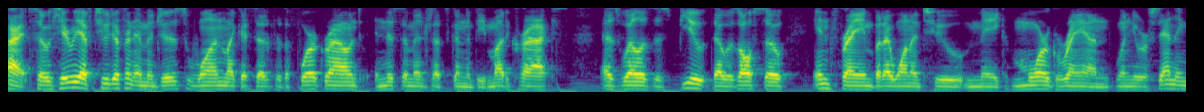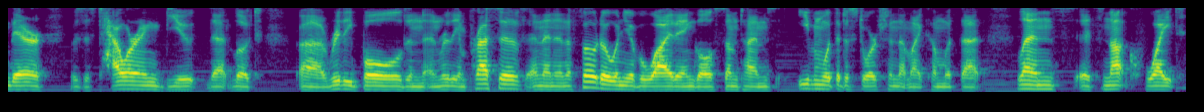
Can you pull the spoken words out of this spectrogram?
Alright, so here we have two different images. One, like I said, for the foreground. In this image, that's going to be mud cracks, as well as this butte that was also in frame, but I wanted to make more grand. When you were standing there, it was this towering butte that looked uh, really bold and, and really impressive. And then in the photo, when you have a wide angle, sometimes even with the distortion that might come with that lens, it's not quite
